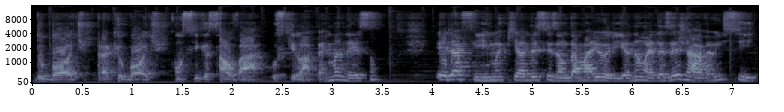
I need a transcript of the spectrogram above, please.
do bote para que o bote consiga salvar os que lá permaneçam, ele afirma que a decisão da maioria não é desejável em si,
